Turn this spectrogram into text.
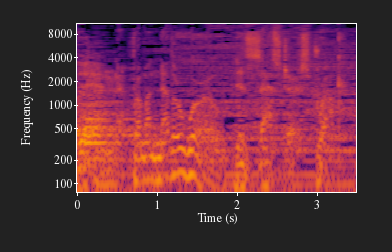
Then, from another world, disaster struck.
